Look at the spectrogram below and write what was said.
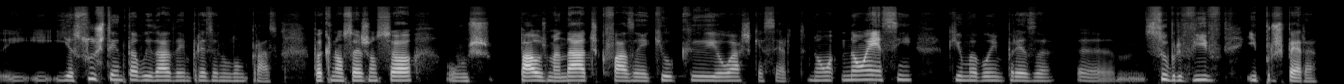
e, e, a sustentabilidade da empresa no longo prazo, para que não sejam só uns paus mandados que fazem aquilo que eu acho que é certo. Não, não é assim que uma boa empresa uh, sobrevive e prospera.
